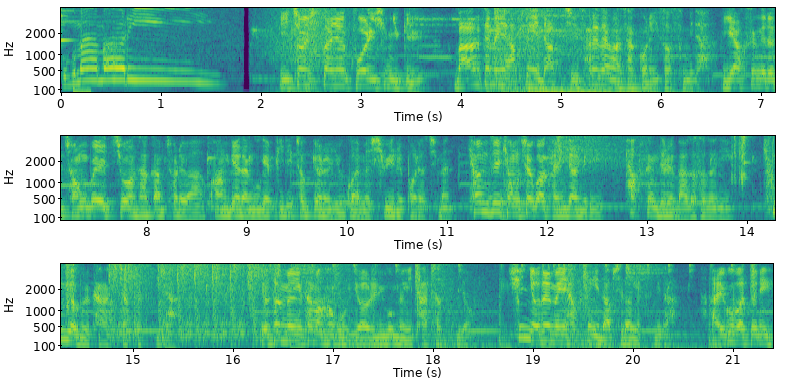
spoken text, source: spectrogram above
고구마 머리 2014년 9월 26일 43명의 학생이 납치, 살해당한 사건이 있었습니다. 이 학생들은 정부의 지원 삭감 철회와 관계 당국의 비리 척결을 요구하며 시위를 벌였지만 현지 경찰과 경비원들이 학생들을 막아서더니 총력을 가하기 시작했습니다. 6명이 사망하고 17명이 다쳤으며 58명의 학생이 납치당했습니다. 알고 봤더니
